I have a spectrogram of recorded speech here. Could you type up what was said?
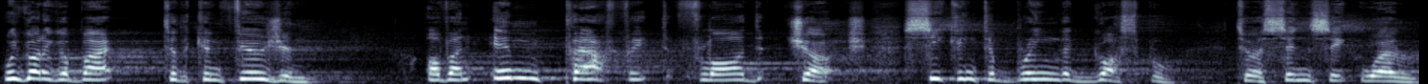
We've got to go back to the confusion of an imperfect, flawed church seeking to bring the gospel to a sin sick world.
